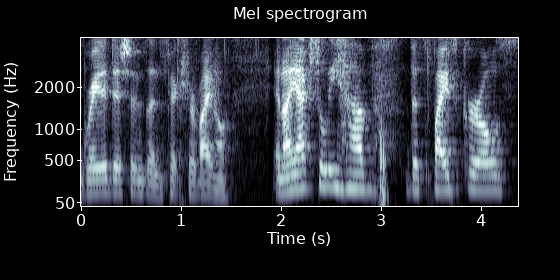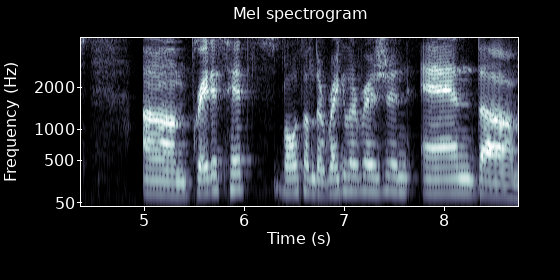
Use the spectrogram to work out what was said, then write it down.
great additions and picture vinyl. And I actually have the Spice Girls um, greatest hits, both on the regular version and um,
